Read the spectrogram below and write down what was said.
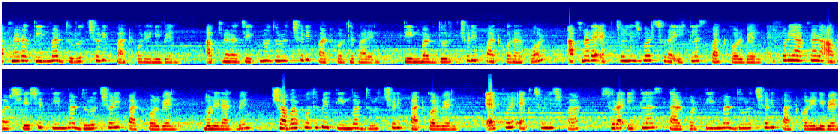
আপনারা তিনবার দুরুদ শরীফ পাঠ করে নেবেন। আপনারা যে কোনো দরুদ শরীফ পাঠ করতে পারেন। তিনবার দরুদ শরীফ পাঠ করার পর আপনারা একচল্লিশ বার সুরা ইখলাস পাঠ করবেন। এরপরে আপনারা আবার শেষে তিনবার দরুদ শরীফ পাঠ করবেন। মনে রাখবেন, সবার প্রথমে তিনবার দরুদ শরীফ পাঠ করবেন। এরপর একচল্লিশ বার সুরা ইখলাস, তারপর তিনবার দরুদ শরীফ পাঠ করে নেবেন।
